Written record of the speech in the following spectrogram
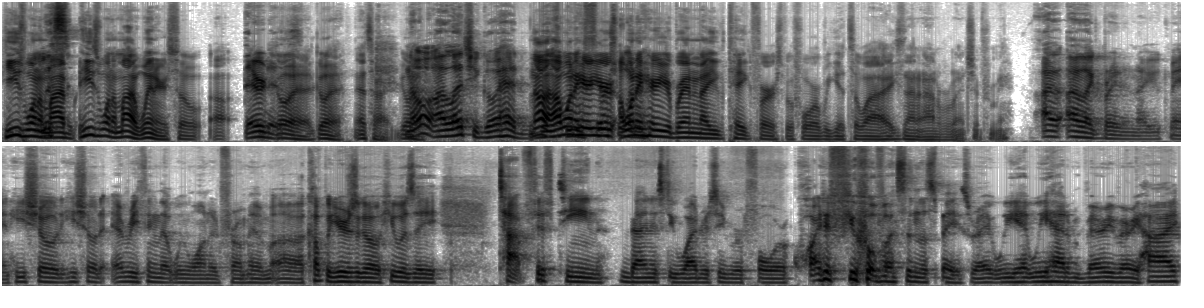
He's one of Listen. my he's one of my winners. So uh, There it is. go ahead, go ahead. That's all right. Go no, ahead. I'll let you go ahead. no, Let's I want to hear your first I want to hear your Brandon Aiyuk take first before we get to why he's not an honorable mention for me. I, I like Brandon Aiyuk, man. He showed he showed everything that we wanted from him. Uh, a couple years ago, he was a top fifteen dynasty wide receiver for quite a few of us in the space. Right? We had, we had him very very high.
